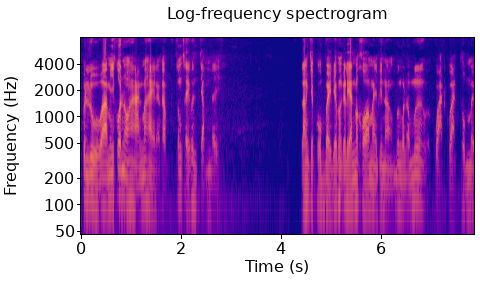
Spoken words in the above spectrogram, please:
เพิ่นรู้ว่ามีคนเอาอาหารมาให้นะครับสงใสัยเพิ่นจำได้หลังจากกบไว้เดี๋ยวเพิ่นก็เรียนมาขอใหม่พี่น้องเบิ่งเพิ่นเอามือกวาดกวาดถมไว้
